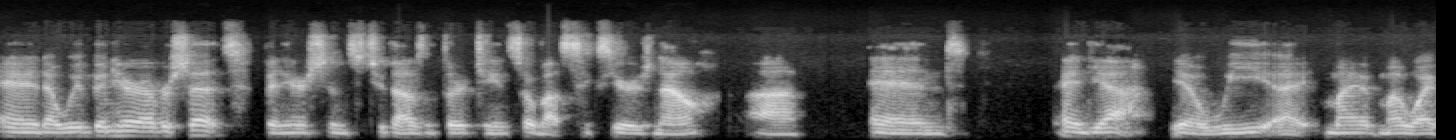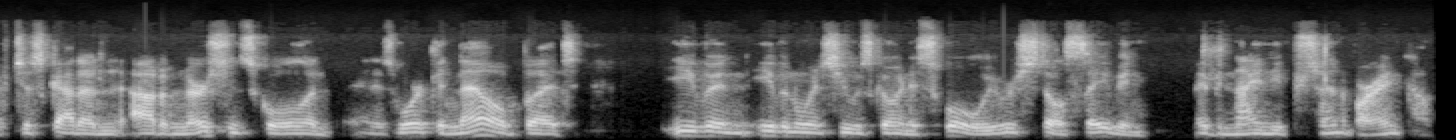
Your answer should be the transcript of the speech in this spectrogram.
and uh, we've been here ever since. Been here since 2013, so about six years now. Uh, and and yeah, yeah, we uh, my my wife just got an, out of nursing school and, and is working now. But even even when she was going to school, we were still saving maybe 90 percent of our income.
